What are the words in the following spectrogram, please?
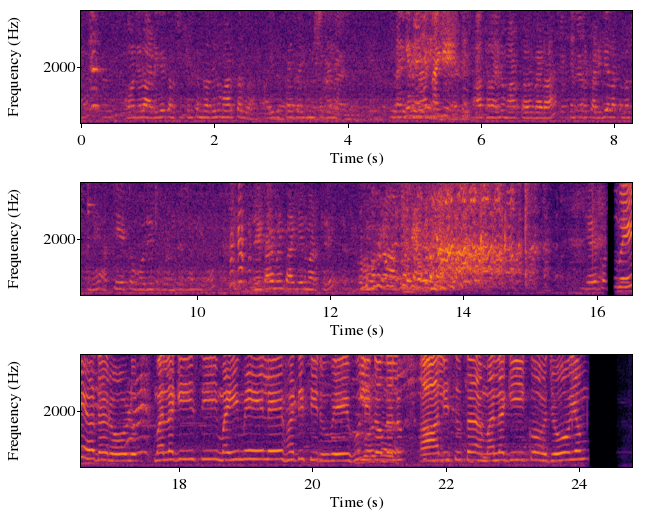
ಅವಾಗೆಲ್ಲ ಅಡುಗೆ ಕಲಿಸ್ಬೇಕು ಯಾಕಂದ್ರೆ ಅದೇನು ಮಾಡ್ತಾರಲ್ಲ. ಐದು ರೂಪಾಯಿ ಐದು ನಿಮಿಷದ್ದೇನು ಆ ಥರ ಏನು ಮಾಡ್ತಾಳೆ ಬೇಡ. ಅದಕ್ಕೆ ಅಡುಗೆ ಎಲ್ಲ ಕಲಿಸ್ತೀನಿ. ಅಕ್ಕಿ ಇಟ್ಟು ಗೋಧಿ ಇಟ್ಟು ರಿಟೈರ್ಮೆಂಟ್ ಆಗಿ ಏನು ಮಾಡ್ತೀರಿ? ಅದರೋಳು. ಮಲಗಿಸಿ ಮೈ ಮೇಲೆ ಹೊದಿಸಿರುವೆ ಹುಲಿದೊಗಲು. ಆಲಿಸುತ್ತ ಮಲಗಿಕೋ ಜೋಯಂ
